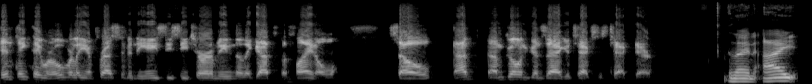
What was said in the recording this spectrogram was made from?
Didn't think they were overly impressive in the ACC tournament, even though they got to the final. So I'm I'm going Gonzaga, Texas Tech there. And then I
